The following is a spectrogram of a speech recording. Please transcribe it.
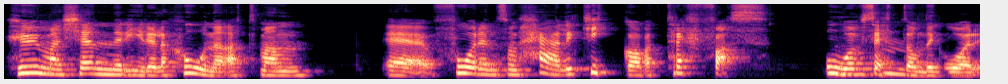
hur man känner i relationen att man eh, får en sån härlig kick av att träffas. Oavsett Mm. om det går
